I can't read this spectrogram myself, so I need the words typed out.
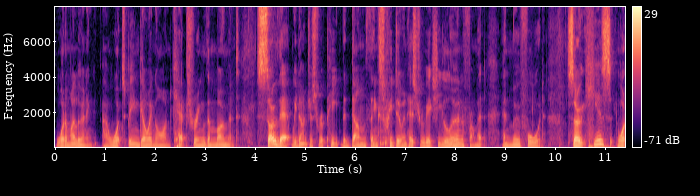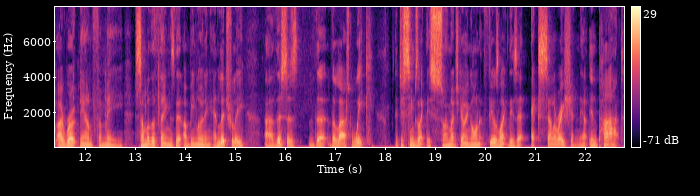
What am I learning? Uh, what's been going on? Capturing the moment so that we don't just repeat the dumb things we do in history. We actually learn from it and move forward. So here's what I wrote down for me some of the things that I've been learning. And literally, uh, this is the, the last week. It just seems like there's so much going on. It feels like there's an acceleration. Now, in part,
